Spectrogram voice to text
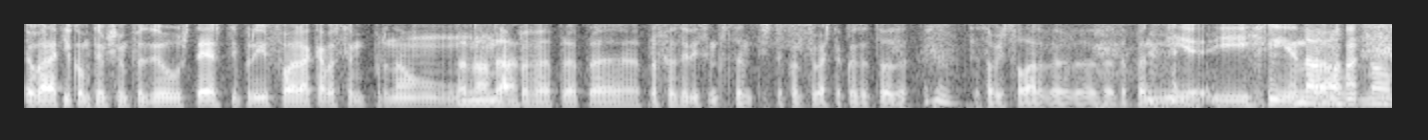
Agora, aqui, como temos sempre de fazer os testes e por aí fora, acaba sempre por não, Para não dá dar. para, para, para, para fazer isso. Entretanto, isto aconteceu esta coisa toda. Você só ouviste falar da, da, da- pandemia e, e então Não, não.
